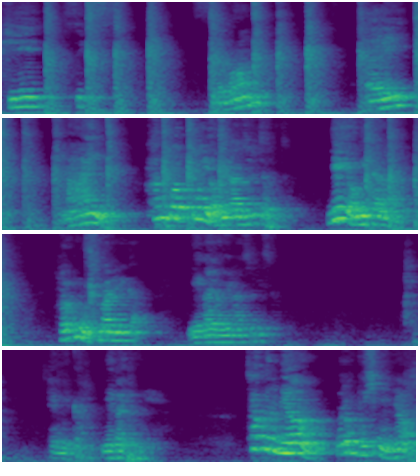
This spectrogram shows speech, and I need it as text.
B6, 7, 8, 9. 한 것도 0이라는 소리죠. 얘 0이잖아요. 결국 무슨 말입니까? 얘가 0이라는 소리죠. 됩니까? 얘가 0이에요. 자, 그러면 여러분 보시면요.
